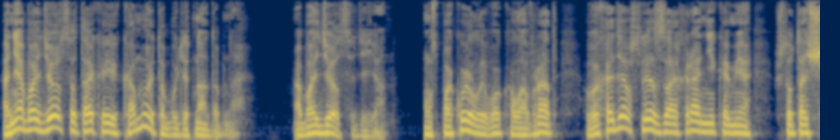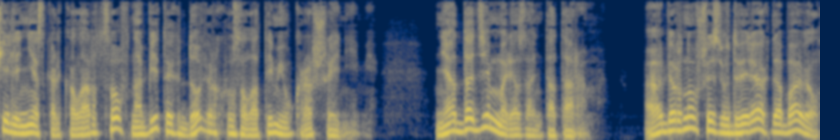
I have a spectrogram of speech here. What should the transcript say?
А не обойдется, так и кому это будет надобно?» «Обойдется, Диян», — успокоил его Калаврат, выходя вслед за охранниками, что тащили несколько ларцов, набитых доверху золотыми украшениями. «Не отдадим мы Рязань татарам». А обернувшись в дверях, добавил,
